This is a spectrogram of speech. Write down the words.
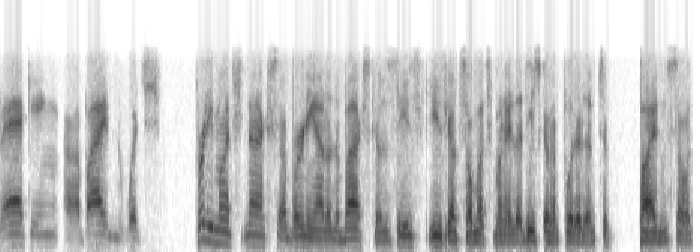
backing uh, Biden, which pretty much knocks uh, Bernie out of the box because he's he's got so much money that he's going to put it into Biden. So it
